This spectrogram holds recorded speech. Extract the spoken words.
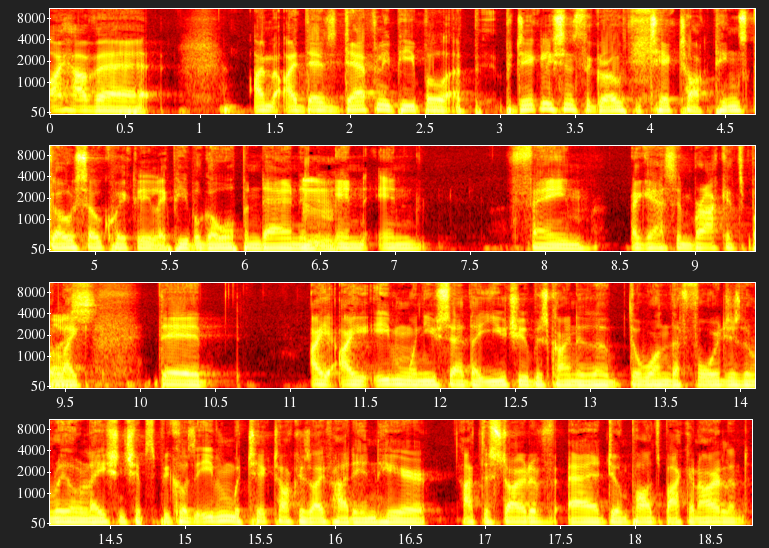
I have a. I'm. I, there's definitely people, uh, particularly since the growth of TikTok, things go so quickly. Like people go up and down in Mm. in, in fame, I guess, in brackets. But Nice. like the. I, I even when you said that YouTube is kind of the, the one that forges the real relationships because even with TikTokers I've had in here at the start of uh, doing pods back in Ireland,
